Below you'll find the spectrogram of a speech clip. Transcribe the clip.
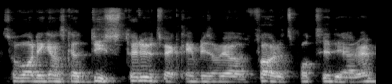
så var det ganska dyster utveckling, precis som vi har förutspått tidigare.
